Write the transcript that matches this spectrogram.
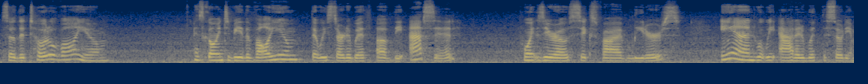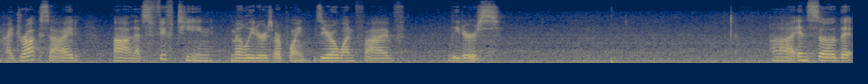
So the total volume is going to be the volume that we started with of the acid, 0.065 liters, and what we added with the sodium hydroxide, uh, that's 15 milliliters or 0.015 liters. Uh, and so the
